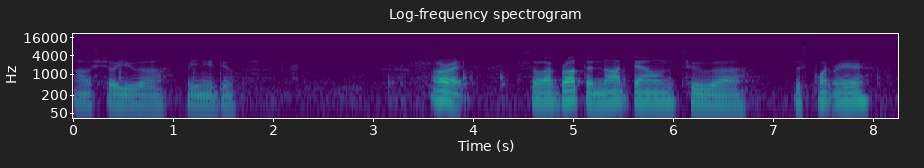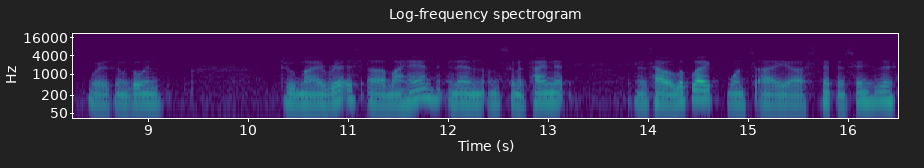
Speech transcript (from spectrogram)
I'll show you uh, what you need to do alright so I brought the knot down to uh, this point right here where it's to go in through my wrist, uh, my hand, and then I'm just to tighten it. And this is how it look like once I uh, snip and singe this.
